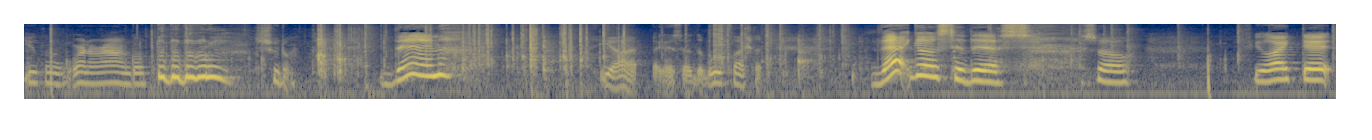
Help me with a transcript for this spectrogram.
you can run around and go shoot them. Then, yeah, like I said, the blue flashlight. That goes to this. So, if you liked it,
